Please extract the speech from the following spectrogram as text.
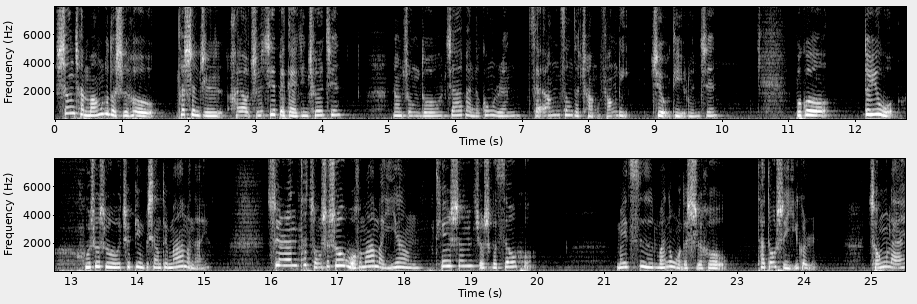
生产忙碌的时候，她甚至还要直接被带进车间，让众多加班的工人在肮脏的厂房里。就地轮奸。不过，对于我，胡叔叔却并不像对妈妈那样。虽然他总是说我和妈妈一样，天生就是个骚货。每次玩弄我的时候，他都是一个人，从来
